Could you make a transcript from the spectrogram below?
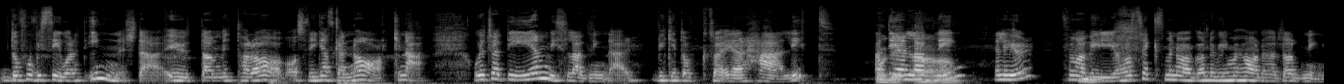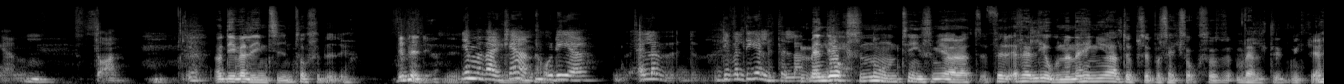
då får vi se vårt innersta utan vi tar av oss. Vi är ganska nakna. Och jag tror att det är en viss laddning där. Vilket också är härligt. Att Och det, är en det- laddning. ja. Eller hur? För man vill ju ha sex med någon, då vill man ha den här laddningen. Så. Och det är väldigt intimt också blir det ju. Det blir det ju. Ja men verkligen. Och det, eller, det är väl det lite laddningen Men det är också någonting som gör att, för religionerna hänger ju alltid upp sig på sex också väldigt mycket.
